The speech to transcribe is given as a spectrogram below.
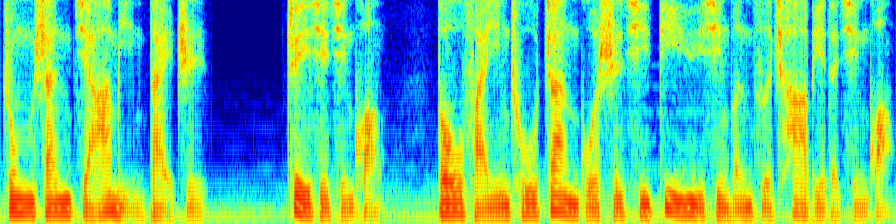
中山甲敏代之。这些情况都反映出战国时期地域性文字差别的情况。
